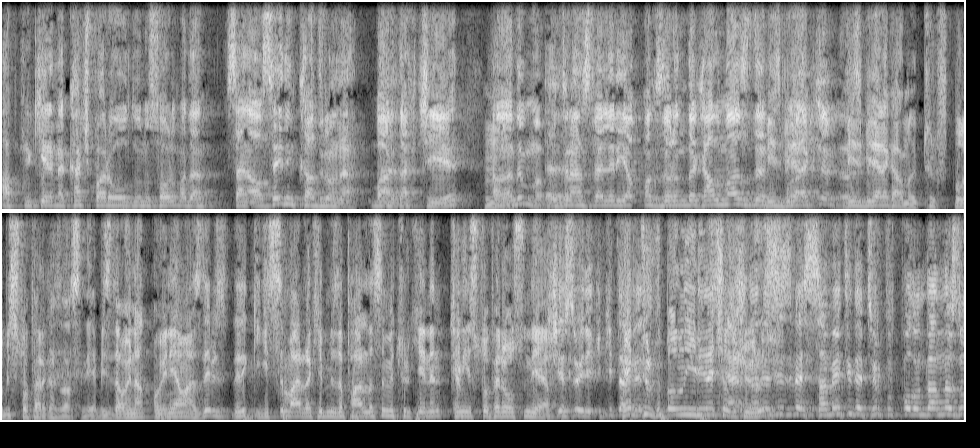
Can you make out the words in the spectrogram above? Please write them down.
Abdülkerim'e kaç para olduğunu sormadan sen alsaydın kadrona bardakçıyı. Anladın mı? Bu transferleri yapmak zorunda kalmazdı. Biz bilerek Burak'cığım, biz bilerek almadık Türk futbolu bir stoper kazansın diye. Biz de oynan, oynayamaz diye biz dedik ki gitsin bari rakibimiz de parlasın ve Türkiye'nin en iyi stoperi olsun diye bir yaptık. şey söyleyeyim. İki tane Hep Türk futbolunun iyiliğine Serdar çalışıyoruz. Aziz ve Samet'i de Türk futbolundan nasıl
